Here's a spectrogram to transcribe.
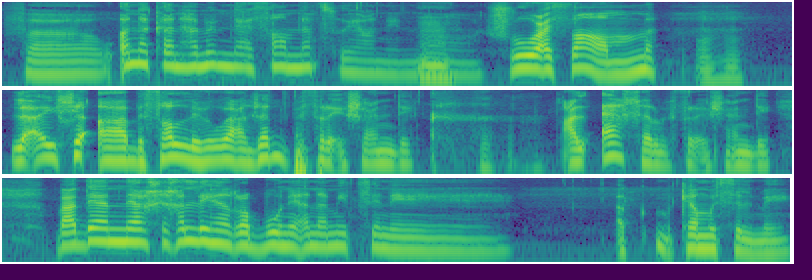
ف وأنا كان هممني عصام نفسه يعني إنه شو عصام لأي شقه بصلي هو عن جد بفرقش عندي. على الآخر بفرقش عندي. بعدين يا أخي خليهن ربوني أنا 100 سنة كمسلمة.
